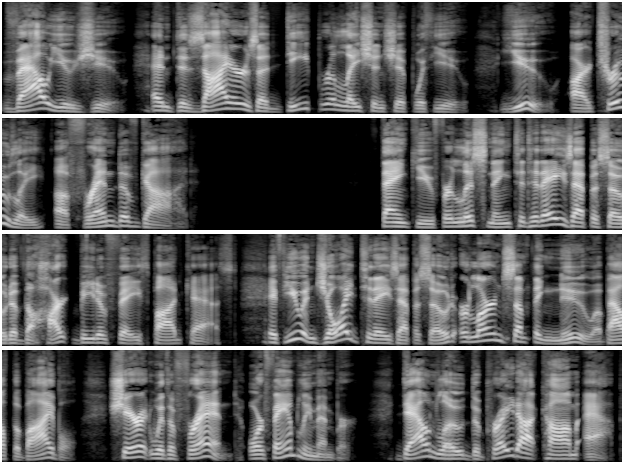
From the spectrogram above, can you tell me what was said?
values you, and desires a deep relationship with you. You are truly a friend of God. Thank you for listening to today's episode of the Heartbeat of Faith podcast. If you enjoyed today's episode or learned something new about the Bible, share it with a friend or family member. Download the Pray.com app.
